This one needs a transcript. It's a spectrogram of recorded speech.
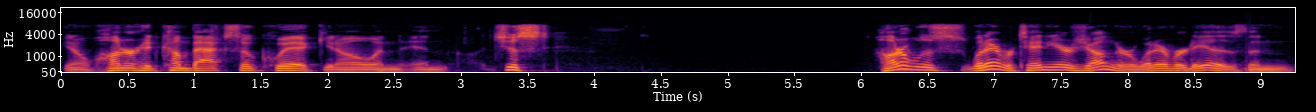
you know, Hunter had come back so quick, you know, and and just Hunter was whatever ten years younger, whatever it is, than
